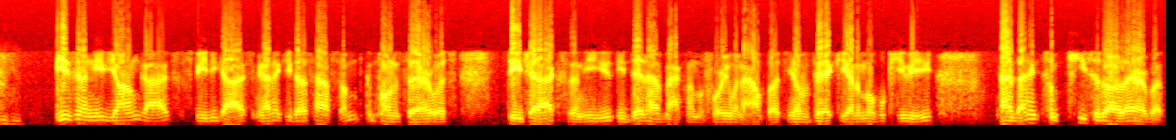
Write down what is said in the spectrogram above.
Mm-hmm. He's going to need young guys, speedy guys. I mean, I think he does have some components there with Djax, and he he did have Maclin before he went out. But you know, Vic, he had a mobile QB. I, I think some pieces are there, but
